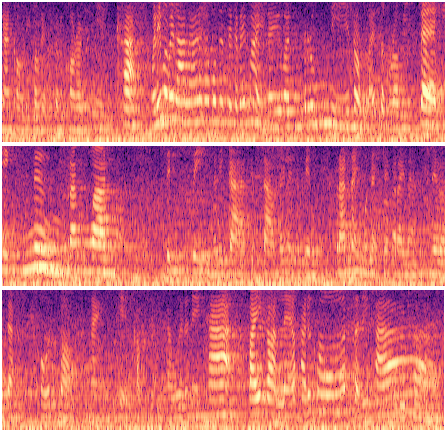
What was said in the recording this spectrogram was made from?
งานของดีของเดนสกลนครเรานี่เองค่ะ วันนี้หมดเวลาแล้วนะคะพบกันเจอกันได้ใหม่ในวันพรุ่งนี้สำหรับไลฟ์สดขเรามีแจกอีกหนึ่งรางวัล 14 นาฬิกาติดตามได้เลยจะเป็นร้านไหนคนไหนแจกอะไรนั้นเดี๋ยวเราจะโพสต์บอกใน พจของซูรินทาวเวอร์นั่นเองค่ะ ไปก่อนแล้วค่ะทุกคน สวัสดีค่ะ สวัสดีค่ะ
